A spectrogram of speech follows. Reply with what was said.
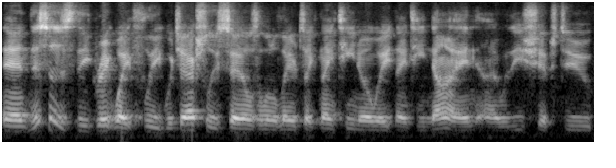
And this is the Great White Fleet, which actually sails a little later. It's like 1908, 1909, uh, where these ships do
